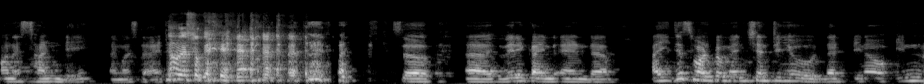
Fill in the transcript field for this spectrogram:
on a Sunday. I must add. No, that's okay. so uh, very kind, and uh, I just want to mention to you that you know in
